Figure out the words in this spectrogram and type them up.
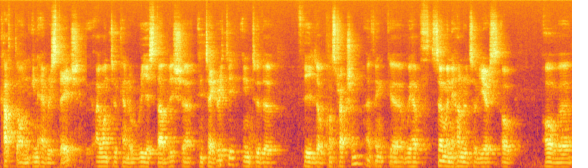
cut on in every stage. I want to kind of re-establish uh, integrity into the field of construction. I think uh, we have so many hundreds of years of, of uh,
